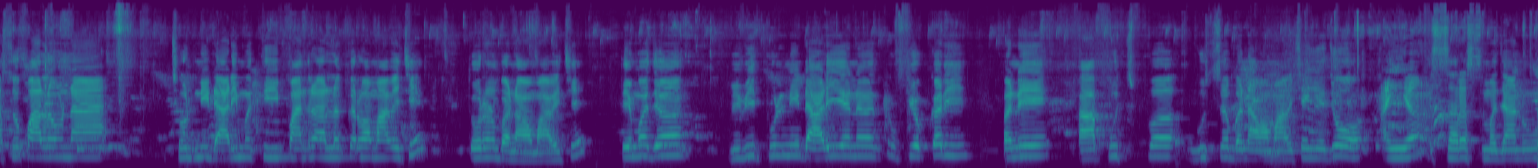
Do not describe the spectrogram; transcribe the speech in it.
આસોપાલવના છોડની ડાળીમાંથી પાંદડા અલગ કરવામાં આવે છે, તોરણ બનાવવામાં આવે છે. તેમજ વિવિધ ફૂલની ડાળી અને ઉપયોગ કરી અને આ પુષ્પ ગુચ્છ બનાવવામાં આવે છે. અહીંયા જો, અહીંયા સરસ મજાનું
